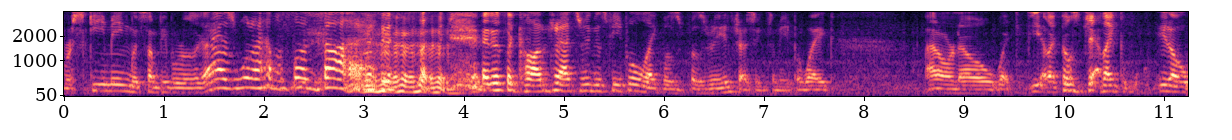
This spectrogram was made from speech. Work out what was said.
were scheming but some people were like I just want to have a fun time. Just like- and just the contrast between these people like was was really interesting to me but like I don't know, like yeah, like those ja- like you know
